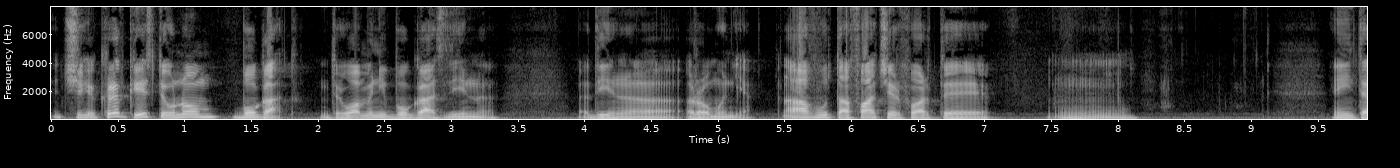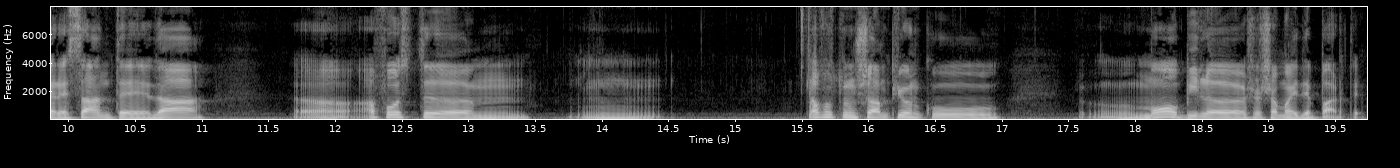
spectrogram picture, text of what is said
Deci cred că este un om bogat, între oamenii bogați din, din uh, România. A avut afaceri foarte mm, interesante, da? Uh, a fost mm, a fost un șampion cu uh, mobilă și așa mai departe.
